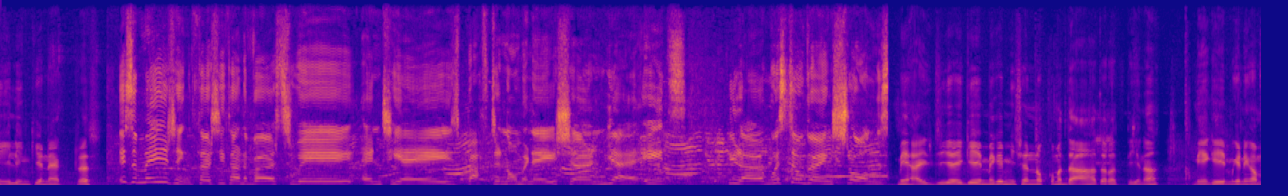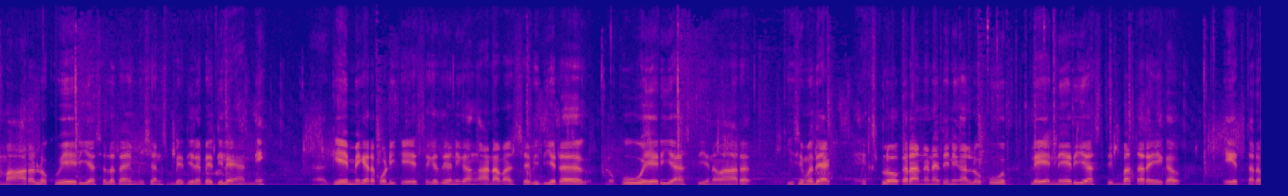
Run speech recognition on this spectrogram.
මීලින් කිය නැක්ට්‍රස් It's amazing. 30th anniversary, NTAs, BAFTA nomination. Yeah, it's, you know, we're still going strong. මේ අයිජයි ගේම එක මිෂන් ඔක්කොම දාහතරත් තියෙන මේ ගේම එක නික මාර ලොකු ඒරියසලතයි මිෂන්ස් බෙදිල බෙදිල යන්නේ. ගේම එකට පොඩි කේසකතිය නිකං අනවශ්‍ය විදියට ලොකු ඒරියස් තියෙනවා. අර කිසිම දෙයක් එක්ස්පලෝ කරන්න නැති නික ලොකු ප්ලේන් ඒරියස් තිබ්බත් අර ඒක ඒත් අර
